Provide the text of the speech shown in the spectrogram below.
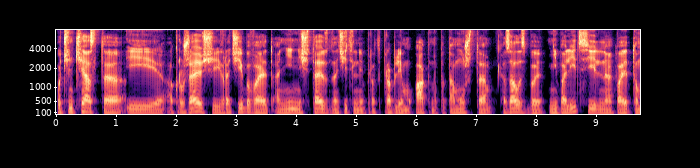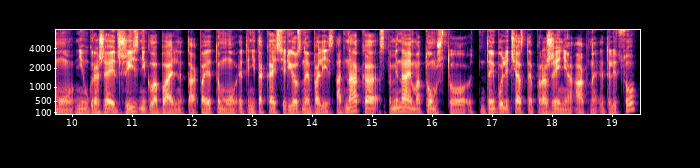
Очень часто и окружающие, и врачи, бывают, они не считают значительной проблему акне, потому что, казалось бы, не болит сильно, поэтому не угрожает жизни глобально так, поэтому это не такая серьезная болезнь. Однако вспоминаем о том, что наиболее частое поражение акне – это лицо,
